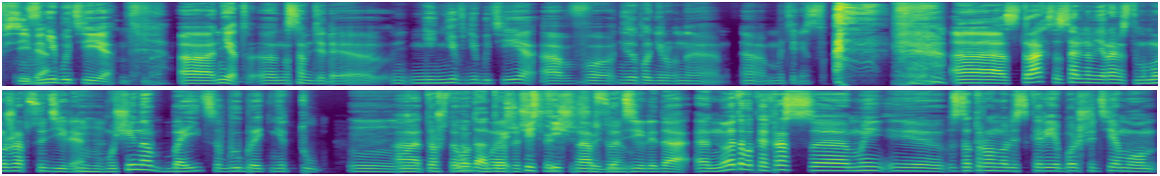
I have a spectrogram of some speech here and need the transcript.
в себя. В небытие. Да. А, нет, э, на самом деле, не, не в небытие, а в незапланированное э, материнство. А, Страх социального неравенства мы уже обсудили. Мгм. Мужчина боится выбрать не ту. М. А, то, что Ну вот да, мы тоже частично чуть-чуть, да. обсудили, да. Э, Но это вот как раз мы затронули скорее больше тему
